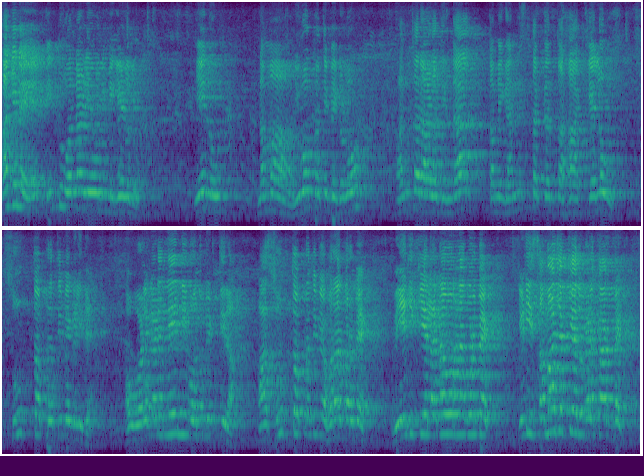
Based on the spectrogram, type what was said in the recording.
ಹಾಗೇನೆ ಬಿಂದು ಹೊನ್ನಾಳಿ ಅವರು ನಿಮಗೆ ಹೇಳಿದ್ರು, ಏನು ನಮ್ಮ ಯುವ ಪ್ರತಿಭೆಗಳು ಅಂತರಾಳದಿಂದ ತಮಗೆ ಅನ್ನಿಸ್ತಕ್ಕಂತಹ ಕೆಲವು ಸೂಕ್ತ ಪ್ರತಿಭೆಗಳಿದೆ. ಅವು ಒಳಗಡೆನೇ ನೀವು ಅದುಮಿಡ್ತೀರಾ ಆ ಸೂಕ್ತ ಪ್ರತಿಭೆ ಹೊರಗೆ ಬರ್ಬೇಕು. ವೇದಿಕೆಯಲ್ಲಿ ಅನಾವರಣಗೊಳ್ಬೇಕು. ಇಡೀ ಸಮಾಜಕ್ಕೆ ಅದು ಬೆಳಕಾಗ್ಬೇಕು.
